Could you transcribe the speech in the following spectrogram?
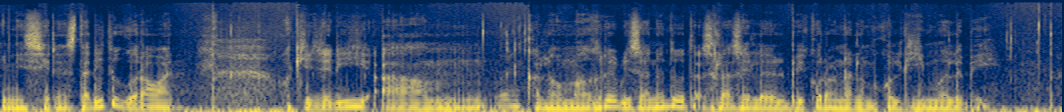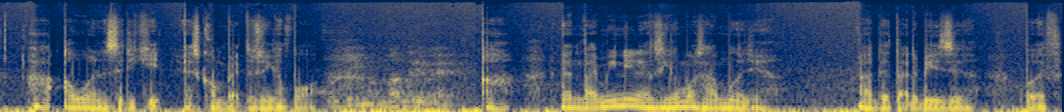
ini serius. Tadi tu gurauan. Okey, jadi um, kalau maghrib di sana tu tak salah saya lebih kurang dalam pukul 5 lebih. Ah, awal sedikit as compared to Singapore. Eh? Ah, dan timing ni dengan Singapore sama je. Ada tak ada beza. Perth.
